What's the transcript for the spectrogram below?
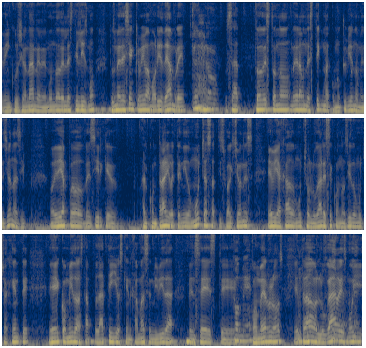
de, incursionar en el mundo del estilismo, pues me decían que me iba a morir de hambre. Claro. O sea, todo esto no, no era un estigma como tú bien lo mencionas y hoy día puedo decir que al contrario, he tenido muchas satisfacciones, he viajado a muchos lugares, he conocido mucha gente, he comido hasta platillos que jamás en mi vida pensé este comerlos, he entrado a lugares muy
